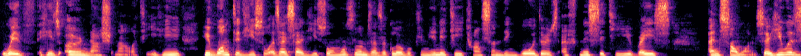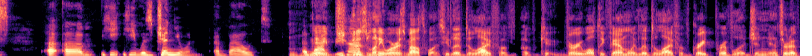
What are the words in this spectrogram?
with his own nationality. He he wanted he saw, as I said, he saw Muslims as a global community, transcending borders, ethnicity, race, and so on. So he was uh, um, he he was genuine about Mm-hmm. Yeah, he, he put his money where his mouth was. He lived a life of, of very wealthy family, lived a life of great privilege, and, and sort of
